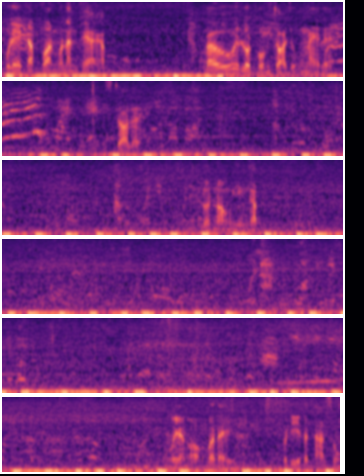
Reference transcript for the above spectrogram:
ผู้ใดกลับก่อนคนนั้นแพ้ครับเบ้ารถผมจอดอยู่ข้างในเลย จอดเลย รถน้องยิงครับงยังออกบ่ได้พอดีแต่ถาทรง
